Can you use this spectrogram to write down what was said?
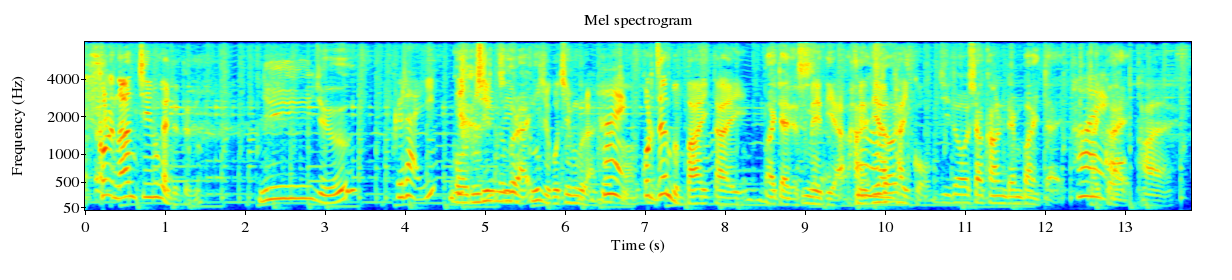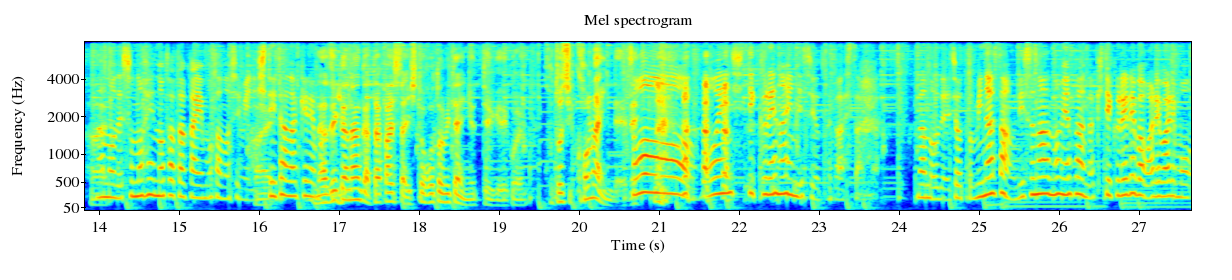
これ何チームぐらい出てるの？25ぐらい？チームぐらい？25チームぐらい、はい。これ全部媒体。媒体です。メディア、はい。メディア対抗。自動車関連媒体、はい、対抗。ははいい、はい。なのでその辺の戦いも楽しみにしていただければ、なぜかなんか高橋さん一言みたいに言ってるけどこれ今年来ないんだよね。そう。応援してくれないんですよ高橋さんが。なのでちょっと皆さんリスナーの皆さんが来てくれれば我々も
